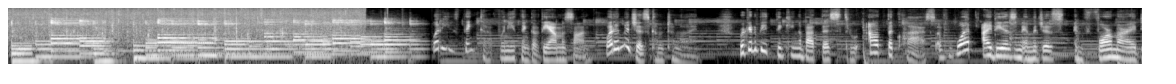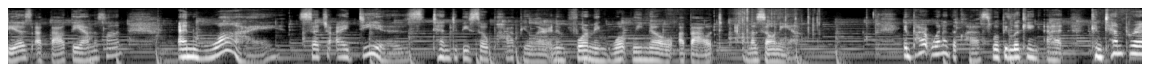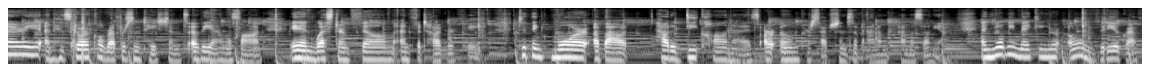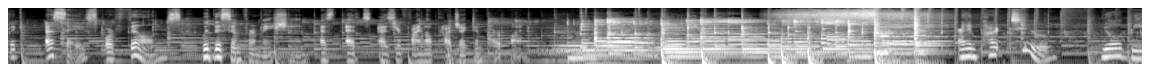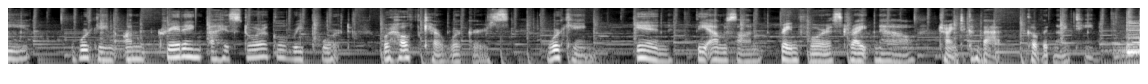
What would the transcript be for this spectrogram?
What do you think of when you think of the Amazon? What images come to mind? We're going to be thinking about this throughout the class of what ideas and images inform our ideas about the Amazon and why such ideas tend to be so popular in informing what we know about Amazonia. In part one of the class, we'll be looking at contemporary and historical representations of the Amazon in Western film and photography to think more about how to decolonize our own perceptions of Amazonia. And you'll be making your own videographic essays or films with this information as, as, as your final project in part one. And in part two, you'll be working on creating a historical report for healthcare workers working in the Amazon rainforest right now trying to combat COVID 19.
